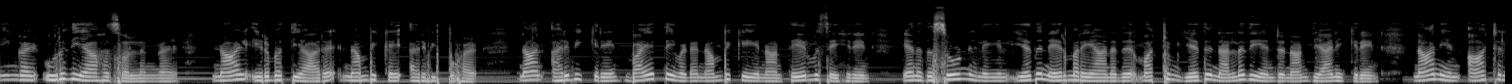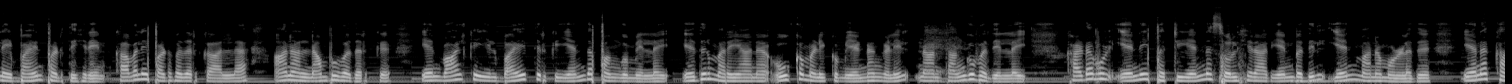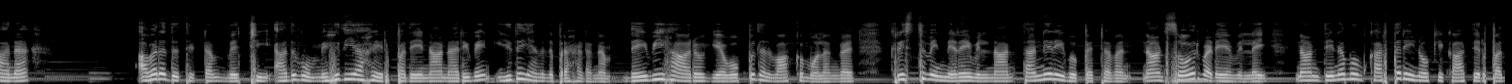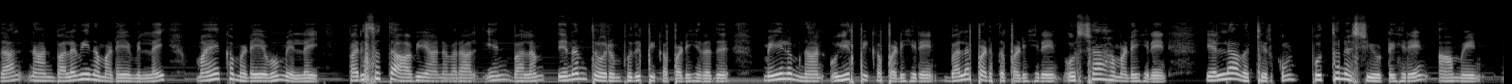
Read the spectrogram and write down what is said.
நீங்கள் உறுதியாக சொல்லுங்கள். நாள் இருபத்தி ஆறு நம்பிக்கை அறிவிப்புகள். நான் அறிவிக்கிறேன் பயத்தை விட நம்பிக்கையை நான் தேர்வு செய்கிறேன். எனது சூழ்நிலையில் எது நேர்மறையானது மற்றும் எது நல்லது என்று நான் தியானிக்கிறேன். நான் என் ஆற்றலை பயன்படுத்துகிறேன். கவலைப்படுவதற்கு அல்ல ஆனால் நம்புவதற்கு. என் வாழ்க்கையில் பயத்திற்கு எந்த பங்கும் இல்லை. எதிர்மறையான ஊக்கமளிக்கும் எண்ணங்களில் நான் தங்குவதில்லை. கடவுள் என்னை பற்றி என்ன சொல்கிறார் என்பதில் என் மனம் உள்ளது எனக்கான அவரது திட்டம் வெற்றி அதுவும் மிகுதியாக இருப்பதை நான் அறிவேன். இது எனது பிரகடனம். தெய்வீக ஆரோக்கிய ஒப்புதல் வாக்குமூலங்கள். கிறிஸ்துவின் நிறைவில் நான் தன்னிறைவு பெற்றவன். நான் சோர்வடையவில்லை. நான் தினமும் கர்த்தரை நோக்கி காத்திருப்பதால் நான் பலவீனமடையவில்லை. மயக்கமடையவும் இல்லை. பரிசுத்த ஆவியானவரால் என் பலம் தினம்தோறும் புதுப்பிக்கப்படுகிறது. மேலும் நான் உயிர்ப்பிக்கப்படுகிறேன் பலப்படுத்தப்படுகிறேன் உற்சாகமடைகிறேன். எல்லாவற்றிற்கும் புத்துணர்ச்சியூட்டுகிறேன். ஆமேன்.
